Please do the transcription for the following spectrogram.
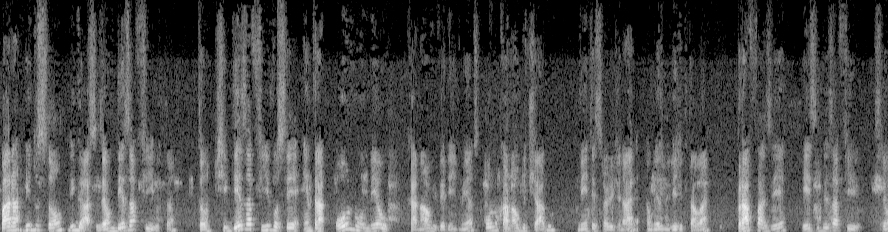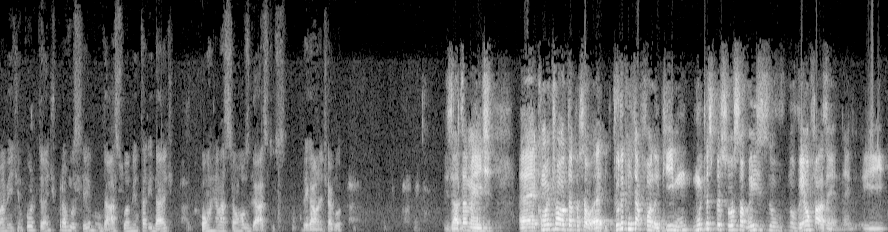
para redução de gastos. É um desafio, tá? Então, te desafio você entrar ou no meu canal Viver de Rendimentos ou no canal do Thiago, Mente Extraordinária, é o mesmo vídeo que está lá, para fazer esse desafio. Extremamente importante para você mudar a sua mentalidade com relação aos gastos. Legal, né, Thiago? Exatamente. É, como a gente falou, tá, pessoal? É, tudo que a gente está falando aqui, muitas pessoas talvez não, não venham fazendo, né? E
